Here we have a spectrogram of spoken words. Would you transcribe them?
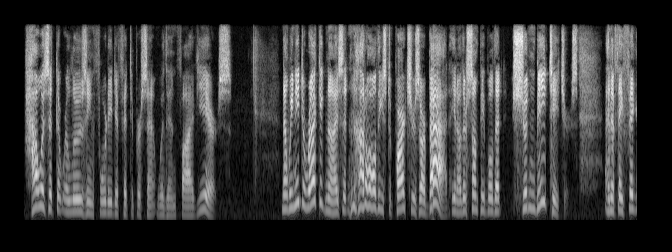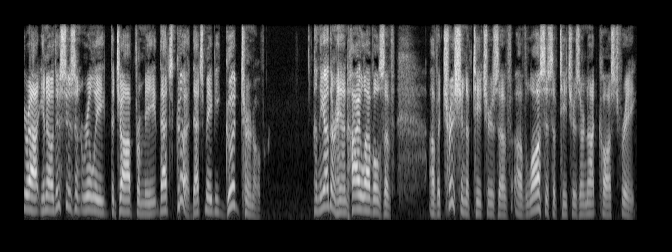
How is it that we're losing 40 to 50% within five years? Now we need to recognize that not all these departures are bad. You know, there's some people that shouldn't be teachers. And if they figure out, you know, this isn't really the job for me, that's good. That's maybe good turnover. On the other hand, high levels of of attrition of teachers, of, of losses of teachers, are not cost free.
